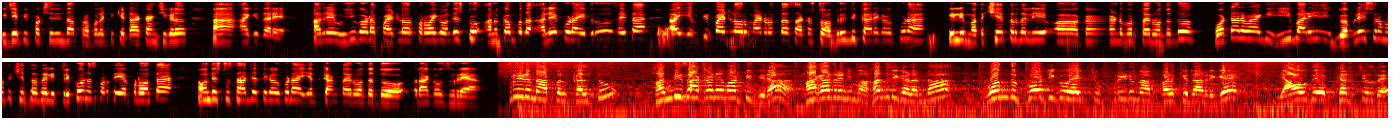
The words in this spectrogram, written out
ಬಿಜೆಪಿ ಪಕ್ಷದಿಂದ ಪ್ರಬಲ ಟಿಕೆಟ್ ಆಕಾಂಕ್ಷಿಗಳು ಆಗಿದ್ದಾರೆ. ಆದ್ರೆ ವಿಜಯಗೌಡ ಪಾಟೀಲ್ ಅವರ ಪರವಾಗಿ ಒಂದಿಷ್ಟು ಅನುಕಂಪದ ಅಲೆ ಕೂಡ ಇದ್ರು. ಸಹಿತ ಎಂ ಪಿ ಪಾಟೀಲ್ ಅವರು ಮಾಡಿರುವಂತಹ ಸಾಕಷ್ಟು ಅಭಿವೃದ್ಧಿ ಕಾರ್ಯಗಳು ಕೂಡ ಇಲ್ಲಿ ಮತಕ್ಷೇತ್ರದಲ್ಲಿ ಕಂಡು ಬರ್ತಾ ಇರುವಂತದ್ದು. ಒಟ್ಟಾರೆಯಾಗಿ ಈ ಬಾರಿ ಬಬಲೇಶ್ವರ ಮತಕ್ಷೇತ್ರದಲ್ಲಿ ತ್ರಿಕೋನ ಸ್ಪರ್ಧೆ ಏರ್ಪಡುವಂತ ಒಂದಿಷ್ಟು ಸಾಧ್ಯತೆಗಳು ಕೂಡ ಎದ್ದು ಕಾಣ್ತಾ ಇರುವಂತದ್ದು ರಾಘವ್ ಸೂರ್ಯ. ಫ್ರೀಡಮ್ ಆಪ್ ಅಲ್ಲಿ ಕಲ್ತು ಹಂದಿ ಸಾಕಣೆ ಮಾಡ್ತಿದ್ದೀರಾ? ಹಾಗಾದ್ರೆ ನಿಮ್ಮ ಹಂದಿಗಳನ್ನ ಒಂದು ಕೋಟಿಗೂ ಹೆಚ್ಚು ಫ್ರೀಡಮ್ ಆಪ್ ಬಳಕೆದಾರರಿಗೆ ಯಾವುದೇ ಖರ್ಚಿಲ್ಲದೆ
